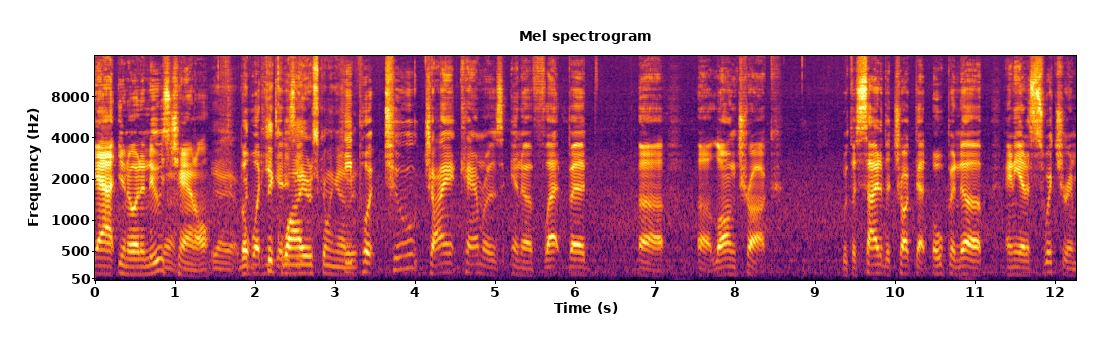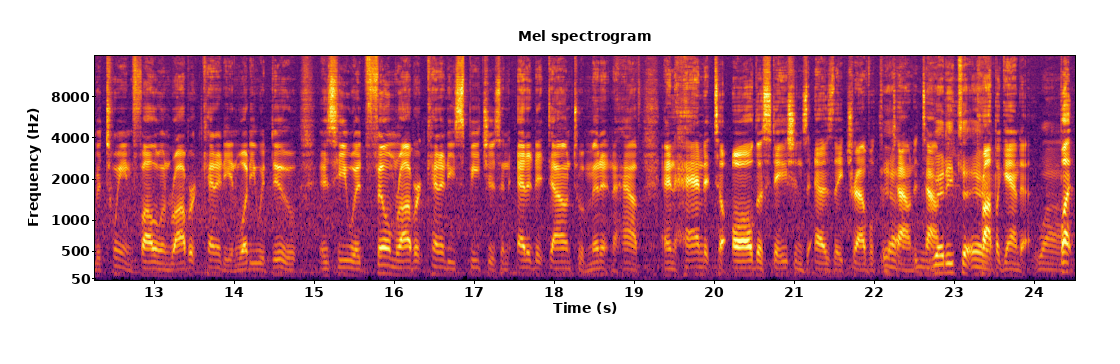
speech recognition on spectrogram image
at you know in a news Yeah. channel. Yeah, yeah. But With what he did is he- wires coming out he put two giant cameras in a flatbed uh, uh, long truck with the side of the truck that opened up and he had a switcher in between following Robert Kennedy and what he would do is he would film Robert Kennedy's speeches and edit it down to a minute and a half and hand it to all the stations as they traveled from Yeah, town to town ready to air. propaganda Wow. but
